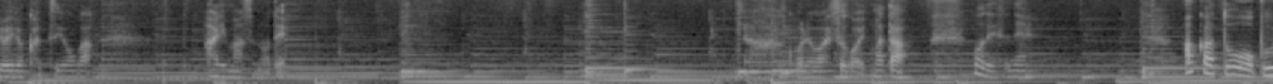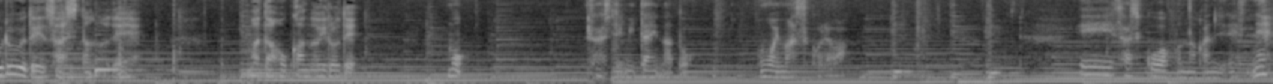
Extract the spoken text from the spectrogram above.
ろいろ活用がありますので。これはすごい。またそうですね。赤とブルーで刺したのでまた他の色でも刺してみたいなと思いますこれは。えー、刺し子はこんな感じですね。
